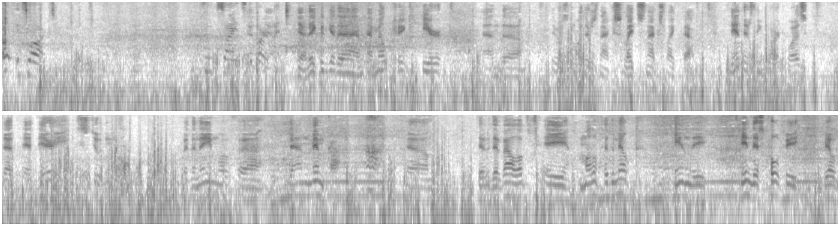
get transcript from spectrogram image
oh, it's locked. Food Science Department. Yeah, yeah, they could get a, a milkshake here, and uh, there were some other snacks, light snacks like that. The interesting part was that a dairy student by the name of uh, Dan Memka Uh-huh. um, de- developed a malted milk in the in this poultry build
